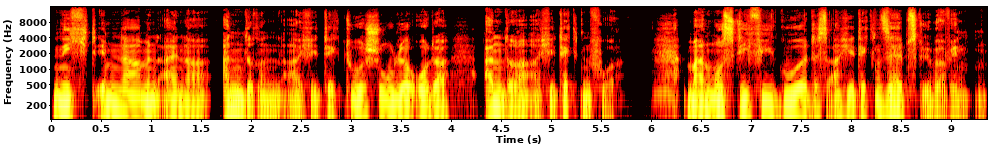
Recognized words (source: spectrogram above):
nicht im Namen einer anderen Architekturschule oder anderer Architekten vor. Man muss die Figur des Architekten selbst überwinden.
